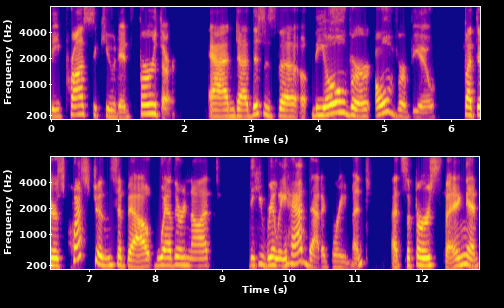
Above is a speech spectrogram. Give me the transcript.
be prosecuted further. And uh, this is the the over overview, but there's questions about whether or not he really had that agreement. That's the first thing, and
